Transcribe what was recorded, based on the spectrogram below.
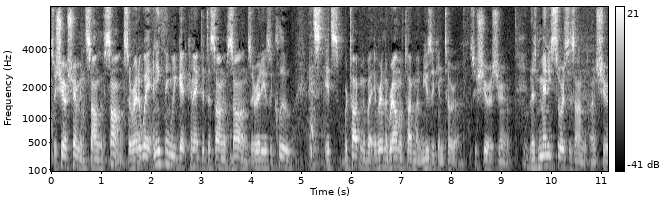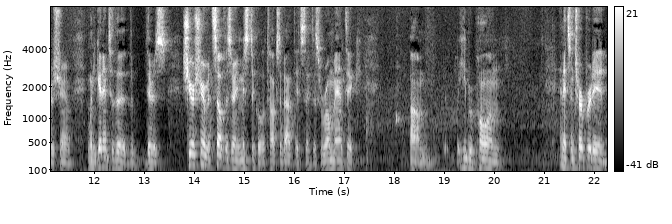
So Shir Shirim means Song of Songs. So right away, anything we get connected to Song of Songs already is a clue. It's it's we're talking about we're in the realm of talking about music in Torah. So Shir Shirim. There's many sources on on Shir Shirim. And when you get into the, the there's Shir Shirim itself is very mystical. It talks about it's like this romantic. Um, Hebrew poem, and it's interpreted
